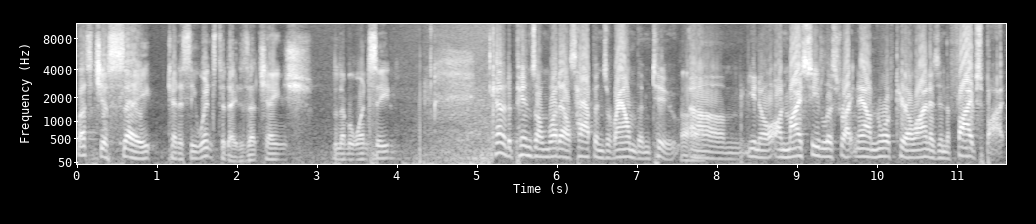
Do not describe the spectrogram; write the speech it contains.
Let's just say Tennessee wins today. Does that change the number one seed? kind of depends on what else happens around them too. Uh-huh. Um, you know, on my seed list right now, North Carolina's in the five spot.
